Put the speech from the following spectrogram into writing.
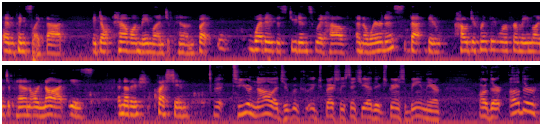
and things like that. They don't have on mainland Japan. But whether the students would have an awareness that they how different they were from mainland Japan or not is another question. Uh, to your knowledge, especially since you had the experience of being there, are there other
